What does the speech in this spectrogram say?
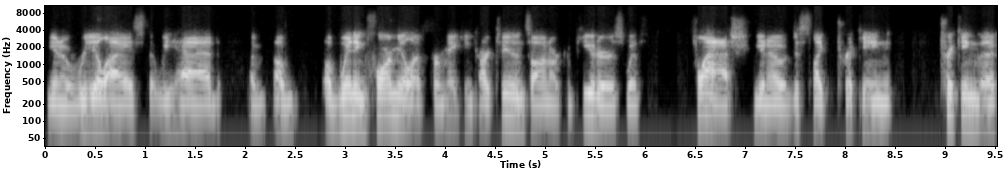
you know realized that we had a, a, a winning formula for making cartoons on our computers with flash you know just like tricking tricking the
